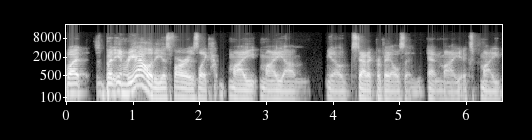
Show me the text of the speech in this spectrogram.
but but in reality, as far as like my my um you know static prevails and and my ex, my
